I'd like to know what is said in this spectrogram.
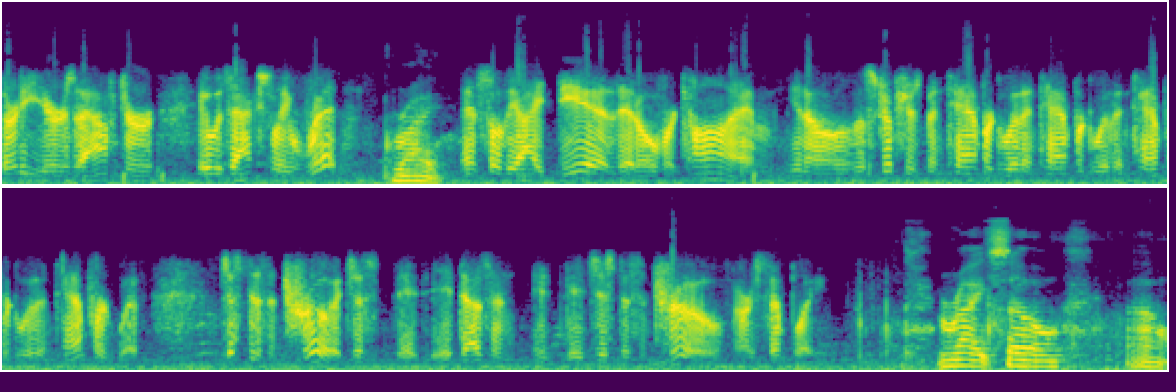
30 years after it was actually written. Right. And so the idea that over time, you know, the scripture's been tampered with and tampered with and tampered with and tampered with just isn't true. It just it, it doesn't it, it just isn't true, very simply. Right. So, uh,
